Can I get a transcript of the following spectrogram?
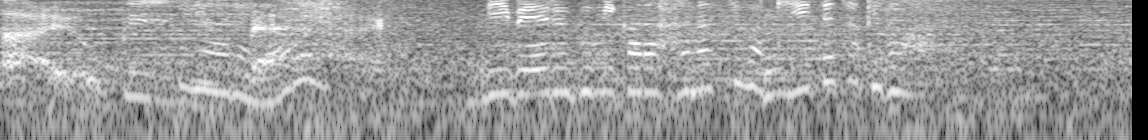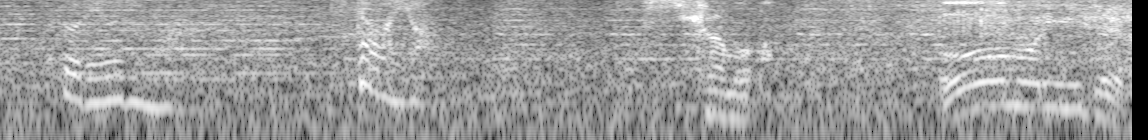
哎呦逼やれやれリベーしかも大盛りみてえだ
